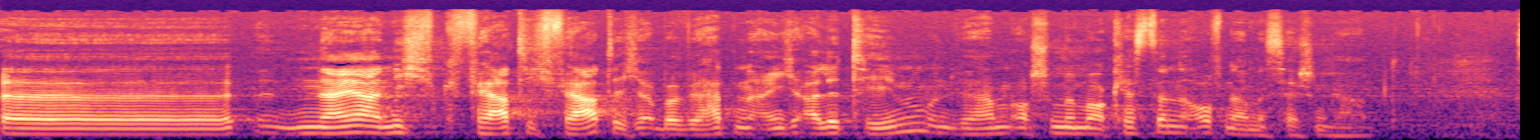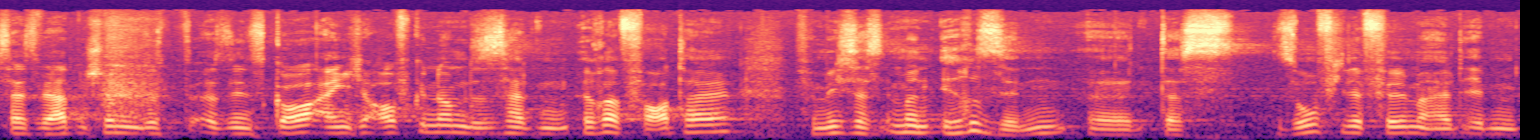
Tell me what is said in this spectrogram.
Äh, naja, nicht fertig, fertig, aber wir hatten eigentlich alle Themen und wir haben auch schon mit dem Orchester eine Aufnahmesession gehabt. Das heißt, wir hatten schon also den Score eigentlich aufgenommen. Das ist halt ein irrer Vorteil. Für mich ist das immer ein Irrsinn, äh, dass so viele Filme halt eben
